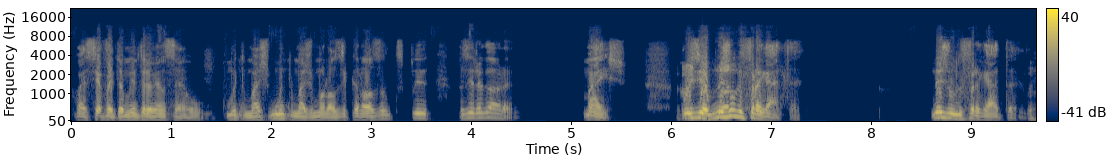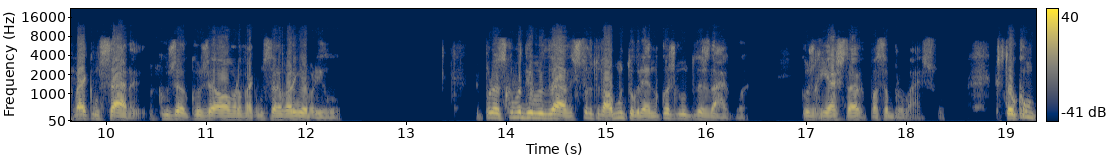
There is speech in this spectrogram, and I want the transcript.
Que vai ser feita uma intervenção muito mais, muito mais morosa e carosa do que se podia fazer agora. Mais. Por exemplo, na Júlio Fragata. Na Júlio Fragata, que vai começar, cuja, cuja obra vai começar agora em abril, por com uma debilidade estrutural muito grande com as gotas de água, com os riachos de água que passam por baixo, que estão com-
